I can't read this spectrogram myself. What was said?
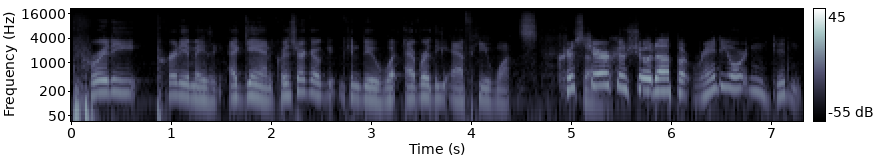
Pretty, pretty amazing. Again, Chris Jericho can do whatever the f he wants. Chris so- Jericho showed up, but Randy Orton didn't.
